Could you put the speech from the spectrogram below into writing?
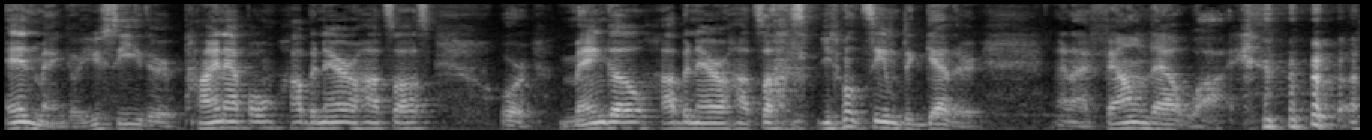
and mango. You see either pineapple habanero hot sauce or mango habanero hot sauce. You don't see them together. And I found out why.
